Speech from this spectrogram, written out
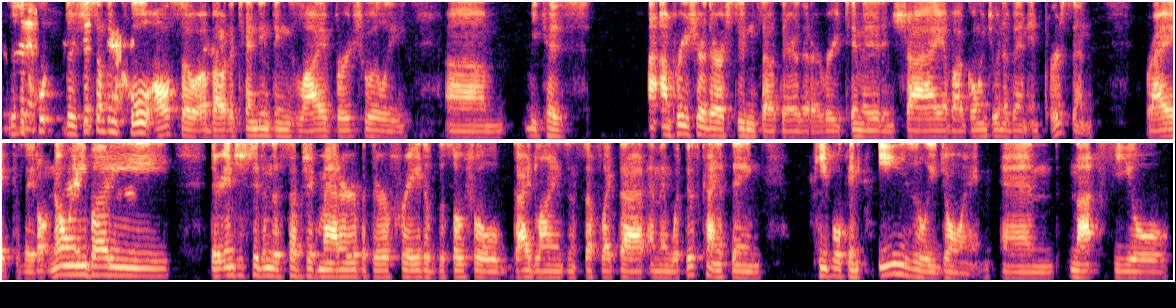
There's, a cool, there's just something cool also about attending things live virtually um, because I'm pretty sure there are students out there that are very timid and shy about going to an event in person, right? Because they don't know anybody. They're interested in the subject matter, but they're afraid of the social guidelines and stuff like that. And then with this kind of thing, people can easily join and not feel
